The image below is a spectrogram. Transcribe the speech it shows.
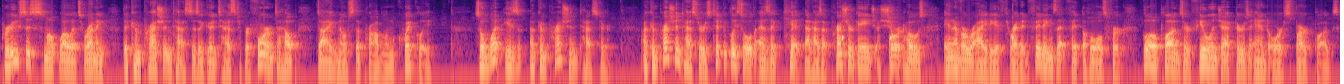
produces smoke while it's running, the compression test is a good test to perform to help diagnose the problem quickly. So what is a compression tester? A compression tester is typically sold as a kit that has a pressure gauge, a short hose, and a variety of threaded fittings that fit the holes for glow plugs or fuel injectors and or spark plugs.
